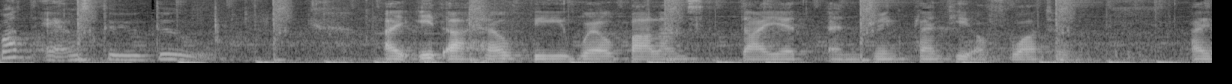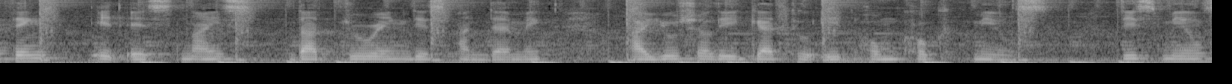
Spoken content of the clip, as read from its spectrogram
What else do you do? I eat a healthy, well balanced diet and drink plenty of water. I think it is nice that during this pandemic, I usually get to eat home cooked meals. These meals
